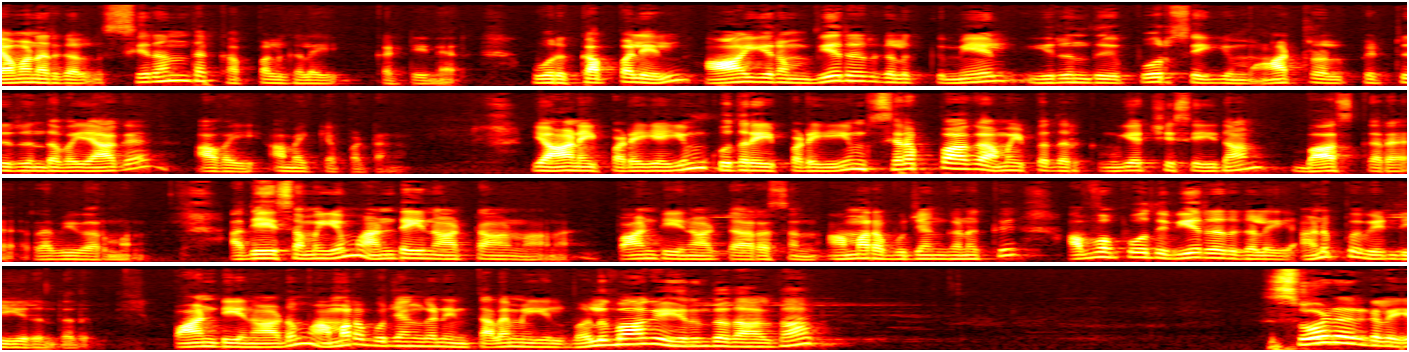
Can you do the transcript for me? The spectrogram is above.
யவனர்கள் சிறந்த கப்பல்களை கட்டினர். ஒரு கப்பலில் ஆயிரம் வீரர்களுக்கு மேல் இருந்து போர் செய்யும் ஆற்றல் பெற்றிருந்தவையாக அவை அமைக்கப்பட்டன. யானை படையையும் குதிரை படையையும் சிறப்பாக அமைப்பதற்கு முயற்சி செய்தான் பாஸ்கர ரவிவர்மன். அதே சமயம் அண்டை நாட்டானான பாண்டிய நாட்டு அரசன் அமரபுஜங்கனுக்கு அவ்வப்போது வீரர்களை அனுப்ப வேண்டியிருந்தது. பாண்டிய நாடும் அமரபுஜங்கனின் தலைமையில் வலுவாக இருந்ததால்தான் சோழர்களை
